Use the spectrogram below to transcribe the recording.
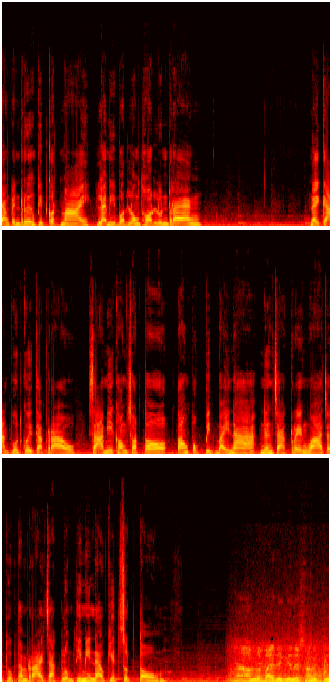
ยังเป็นเรื่องผิดกฎหมาย และมีบทลงโทษรุนแรง ในการพูดคุยกับเรา สามีของชอตโต้ต้องปกปิดใบหน้า เนื่องจากเกรงว่าจะถูกทำร้ายจากกลุ่มที่มีแนวคิดสุดโต่ง হ্যাঁ আমরা বাইরে গেলে স্বামী স্ত্রী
